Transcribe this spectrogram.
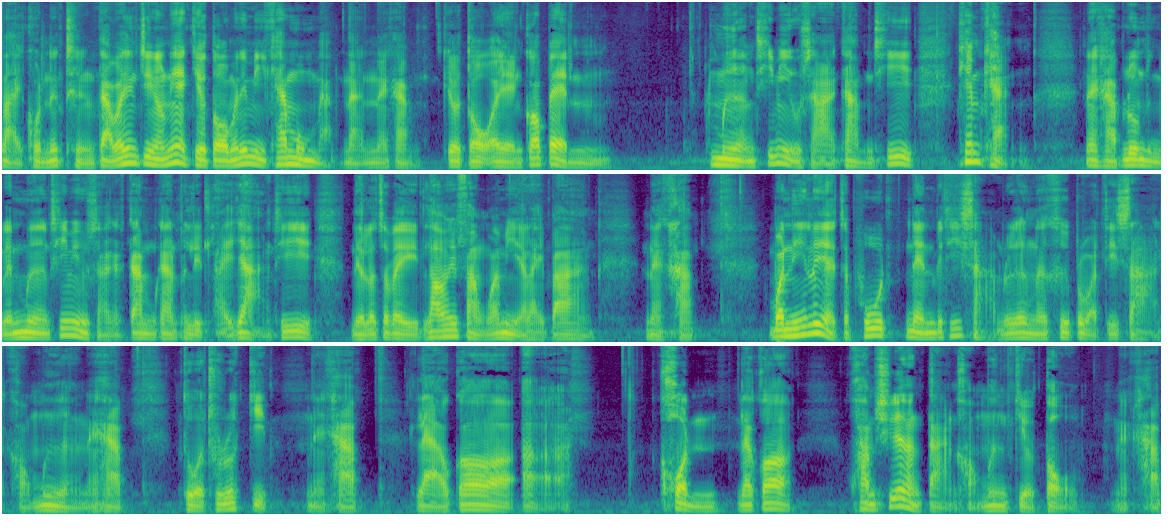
หลายคนนึกถึง แต่ว่าจริงๆแล้วเนี่ยเกียวโตไม่ได้มีแค่มุมแบบนั้นนะครับเกียวโตเองก็เป็นเมืองที่มีอุตสาหกรรมที่เข้มแข็งนะครับรวมถึงเป็นเมืองที่มีอุตสาหกรรมการผลิตหลายอย่างที่เดี๋ยวเราจะไปเล่าให้ฟังว่ามีอะไรบ้างนะครับวันนี้เราอยากจะพูดเน้นไปที่ 3 เรื่องนะคือประวัติศาสตร์ของเมืองนะครับ ตัวธุรกิจนะครับ แล้วก็คนแล้วก็ความเชื่อต่างๆ ของเมืองเกียวโตนะครับ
